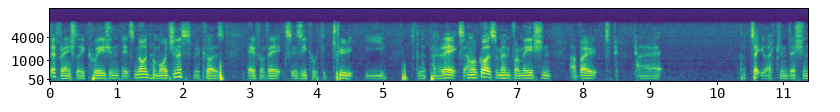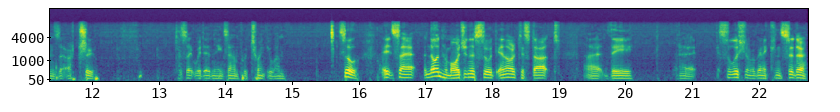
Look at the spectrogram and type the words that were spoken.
differential equation. It's non-homogeneous because f of x is equal to 2e to the power x. And we've got some information about uh, particular conditions that are true, just like we did in example 21. So it's uh, non-homogeneous, so in order to start uh, the uh, solution, we're going to consider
